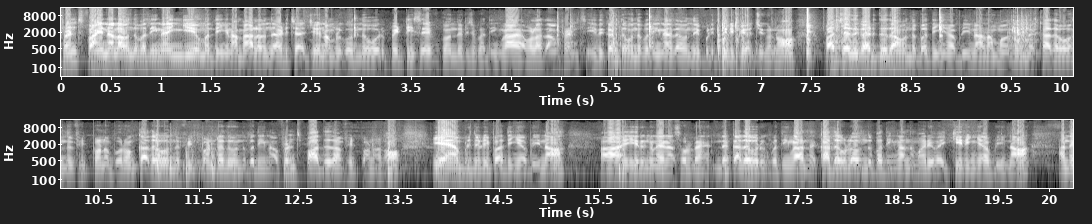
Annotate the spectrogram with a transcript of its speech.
ஃப்ரெண்ட்ஸ் ஃபைனலாக வந்து பார்த்தீங்கன்னா இங்கேயும் பார்த்தீங்கன்னா மேலே வந்து அடிச்சாச்சு. நம்மளுக்கு வந்து ஒரு பெட்டி சேஃப்க்கு வந்துருச்சு பார்த்தீங்களா அவ்வளோதான் ஃப்ரெண்ட்ஸ் இதுக்கடுத்து வந்து பார்த்தீங்கன்னா இதை வந்து இப்படி திருப்பி வச்சுக்கணும். வச்சதுக்கு அடுத்து தான் வந்து பார்த்தீங்க அப்படின்னா நம்ம வந்து இந்த கதவை வந்து ஃபிட் பண்ண போகிறோம் கதவை வந்து ஃபிட் பண்ணுறது வந்து பார்த்தீங்கன்னா ஃப்ரெண்ட்ஸ் பார்த்து தான் ஃபிட் பண்ணணும். ஏன் அப்படின்னு சொல்லி பார்த்தீங்க அப்படின்னா இருங்களேன் நான் சொல்கிறேன் இந்த கதவு இருக்குது பார்த்தீங்களா அந்த கதவில் வந்து பார்த்தீங்கன்னா இந்த மாதிரி வைக்கிறீங்க அப்படின்னா அந்த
